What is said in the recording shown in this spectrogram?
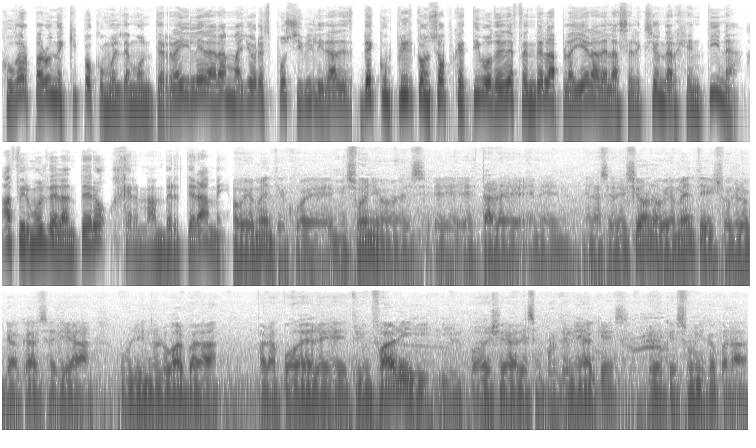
Jugar para un equipo como el de Monterrey le dará mayores posibilidades de cumplir con su objetivo de defender la playera de la selección de Argentina, afirmó el delantero Germán Berterame. Obviamente, mi sueño es eh, estar en- en la selección, obviamente, y yo creo que acá sería un lindo lugar para, para poder eh, triunfar y, y poder llegar a esa oportunidad que es, creo que es única para,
